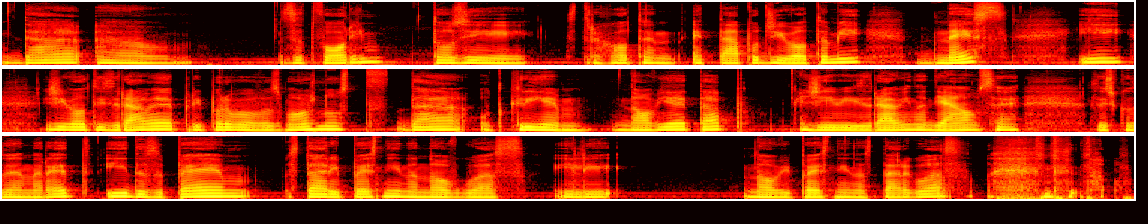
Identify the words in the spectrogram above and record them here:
да а, затворим този страхотен етап от живота ми днес и живот и здраве при първа възможност да открием новия етап. Живи и здрави, надявам се всичко да е наред и да запеем стари песни на нов глас или нови песни на стар глас. Не знам.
